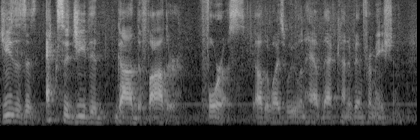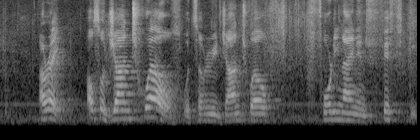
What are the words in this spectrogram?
Jesus has exegeted God the Father for us. Otherwise, we wouldn't have that kind of information. All right. Also, John 12. Would somebody read John 12, 49 and 50?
